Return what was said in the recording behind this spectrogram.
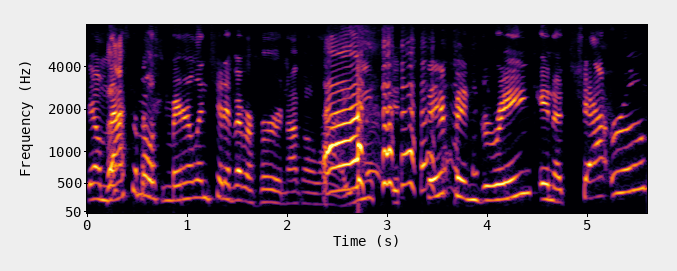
Damn, That's that's the most Maryland shit I've ever heard, not gonna lie. You used to sip and drink in a chat room.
